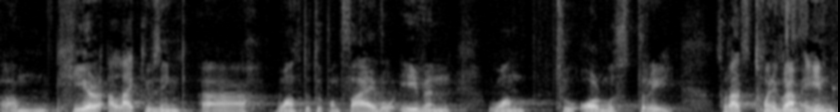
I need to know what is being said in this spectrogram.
um, here I like using uh, 1 to 2.5 or even 1 to almost 3. So that's 20 gram in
